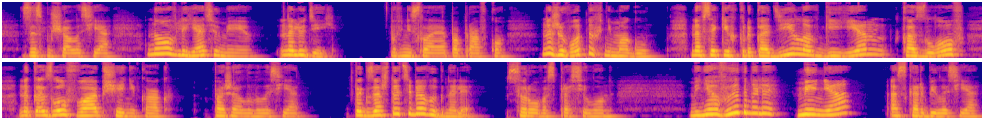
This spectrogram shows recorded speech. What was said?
— засмущалась я, «но влиять умею. На людей». Внесла я поправку. «На животных не могу. На всяких крокодилов, гиен, козлов. На козлов вообще никак», — пожаловалась я. «Так за что тебя выгнали?» — сурово спросил он. «Меня выгнали? Меня?» — оскорбилась я.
